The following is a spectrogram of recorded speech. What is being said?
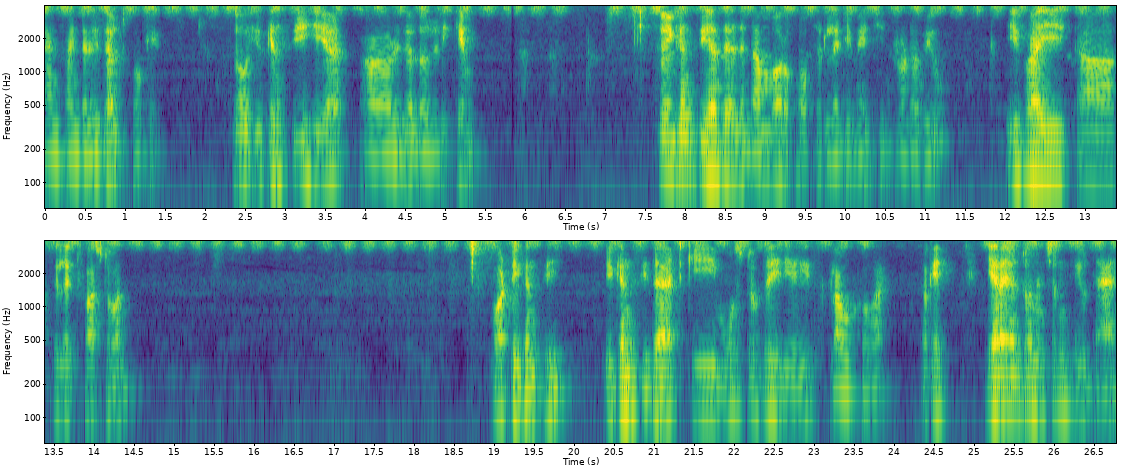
and find the result okay? So you can see here uh, result already came so you can see here there is a number of satellite image in front of you. If I uh, select first one what you can see? You can see that key most of the area is cloud cover. Okay. Here I want to mention you that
